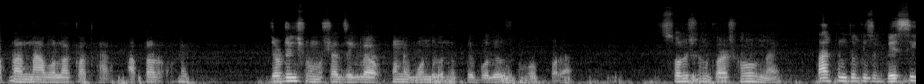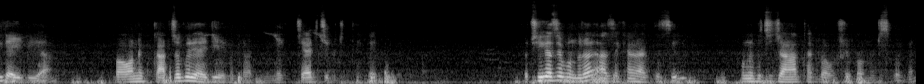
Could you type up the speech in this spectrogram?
আপনার না বলা কথা, আপনার অনেক জটিল সমস্যা যেগুলো অনেক বন্ধু বান্ধবকে বলেও সম্ভব করা সলিউশন করা সম্ভব নয়। তার কিন্তু কিছু বেসিক আইডিয়া বা অনেক কার্যকরী আইডিয়া কিন্তু আপনি চ্যাট জিপিটি থেকে। তো ঠিক আছে বন্ধুরা, আজ এখানে রাখতেছি। কোনো কিছু জানার থাকলে অবশ্যই কমেন্টস করবেন।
